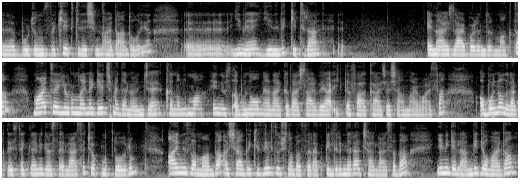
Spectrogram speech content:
e, burcunuzdaki etkileşimlerden dolayı e, yine yenilik getiren e, enerjiler barındırmakta. Mart ayı yorumlarına geçmeden önce kanalıma henüz abone olmayan arkadaşlar veya ilk defa karşılaşanlar varsa abone olarak desteklerini gösterirlerse çok mutlu olurum. Aynı zamanda aşağıdaki zil tuşuna basarak bildirimleri açarlarsa da yeni gelen videolardan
